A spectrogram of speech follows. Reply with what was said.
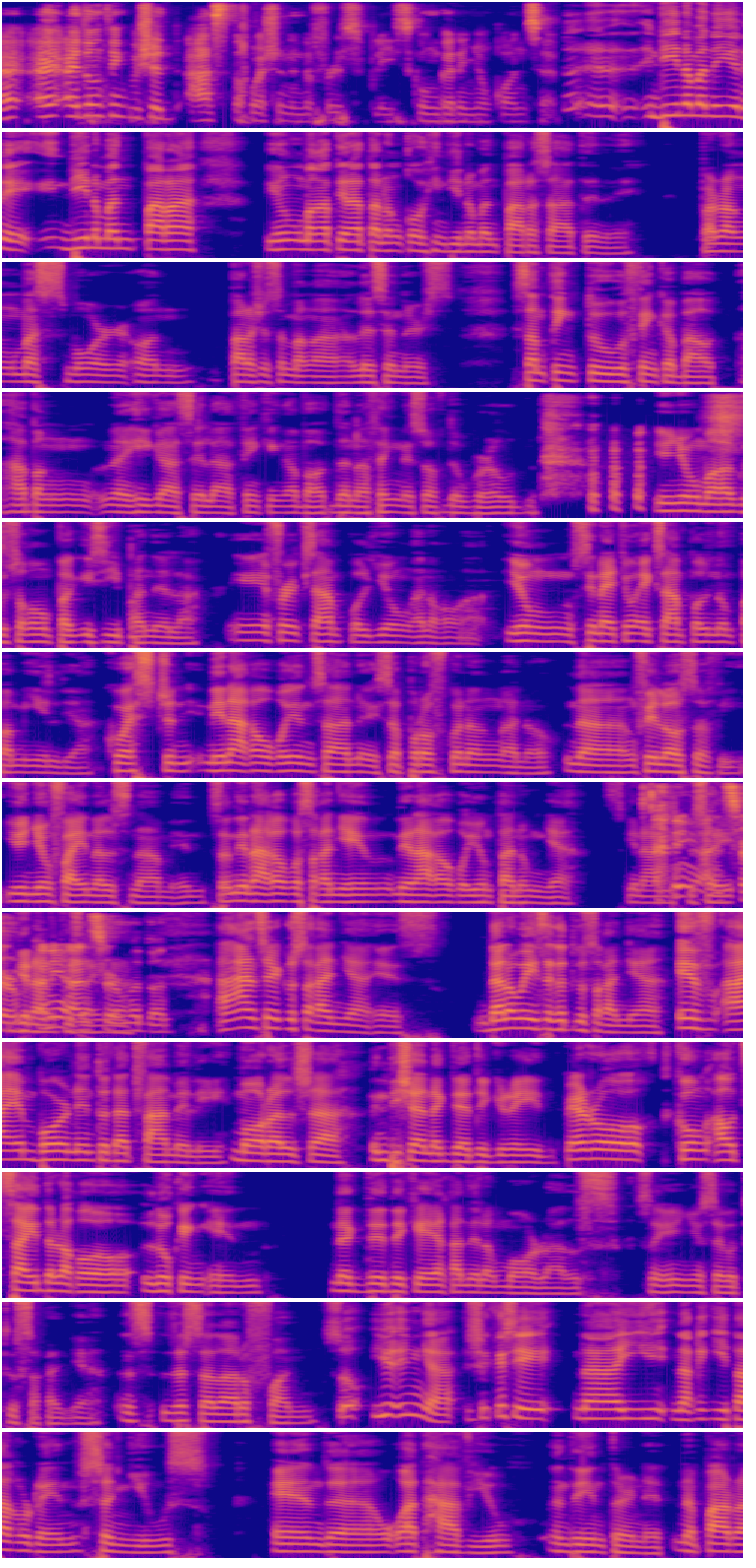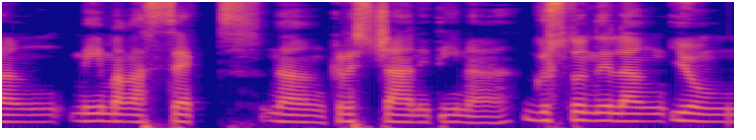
I, I, I don't think we should ask the question in the first place kung ganun yung concept. Uh, hindi naman na yun eh. Hindi naman para, yung mga tinatanong ko, hindi naman para sa atin eh. Parang mas more on, para siya sa mga listeners something to think about habang nahihiga sila thinking about the nothingness of the world. Yun yung mga gusto kong pag-isipan nila. Eh, for example, yung ano ko nga, yung sinet yung example ng pamilya. Question, ninakaw ko yun sa ano eh, sa prof ko ng ano, ng philosophy. Yun yung finals namin. So ninakaw ko sa kanya yung ninakaw ko yung tanong niya. Ginamit Ano ko sa answer, ginamit ano ko sa answer mo doon? Ang answer ko sa kanya is, dalawa yung sagot ko sa kanya. If I am born into that family, moral siya. Hindi siya nagde-degrade. Pero kung outsider ako looking in, nagde-decay ang kanilang morals. So, yun yung sagot ko sa kanya. It's, that's a lot of fun. So, yun nga. Kasi, na, nakikita ko rin sa news and uh, what have you on the internet na parang may mga sects ng Christianity na gusto nilang yung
